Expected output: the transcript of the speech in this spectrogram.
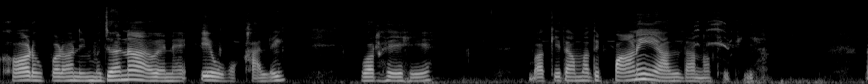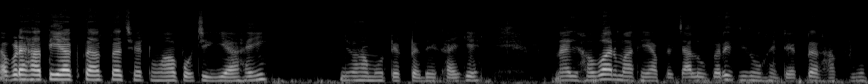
ખડ ઉપાડવાની મજા ના આવે ને એવો ખાલી વરહે હે બાકી તો આમાંથી પાણી હાલતા નથી થયા. આપણે હાથી આગતા આગતા છેટું આ પહોંચી ગયા હે. જો મોટું ટ્રેક્ટર દેખાય છે. ને આજે સવારમાંથી આપણે ચાલુ કરી દીધું હે ટ્રેક્ટર હાંકવું.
